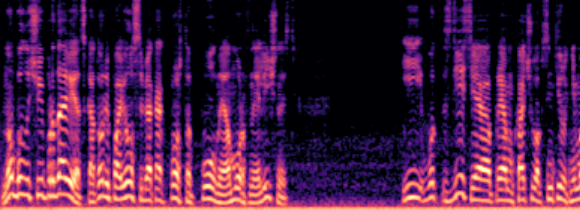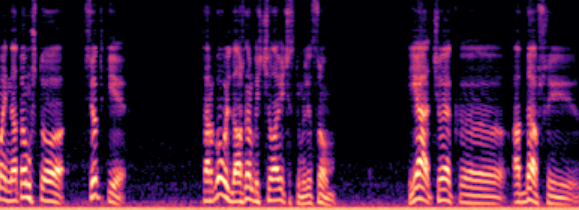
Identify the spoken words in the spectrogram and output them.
но был еще и продавец, который повел себя как просто полная аморфная личность, и вот здесь я прям хочу акцентировать внимание на том, что все-таки торговля должна быть с человеческим лицом. Я человек, э, отдавший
